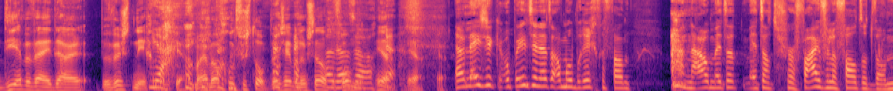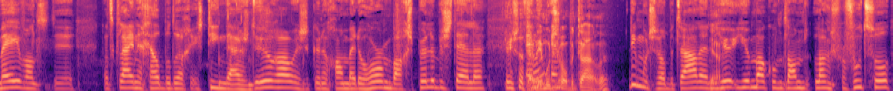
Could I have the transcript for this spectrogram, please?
die hebben wij daar bewust neergelegd, ja. Ja. Maar wel goed verstopt. Dus hebben hem snel Oh, gevonden. wel, Ja, ja. ja, ja. Nou lees ik op internet allemaal berichten van... nou, met dat, met dat survivalen valt het wel mee. Want de, dat kleine geldbedrag is 10.000 euro. En ze kunnen gewoon bij de Hornbach spullen bestellen. Is dat en, en die moeten ze wel betalen. Die moeten ze wel betalen. En Ja. Ju- Jumbo komt lang- langs voor voedsel.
